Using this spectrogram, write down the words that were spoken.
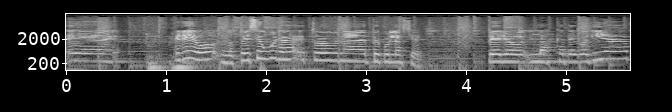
eh, creo, no estoy segura, esto es una especulación, pero las categorías...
